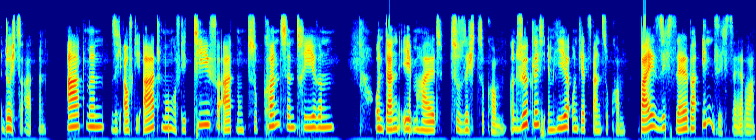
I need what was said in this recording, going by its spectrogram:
durchzuatmen atmen, sich auf die Atmung, auf die tiefe Atmung zu konzentrieren und dann eben halt zu sich zu kommen und wirklich im Hier und Jetzt anzukommen, bei sich selber, in sich selber.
